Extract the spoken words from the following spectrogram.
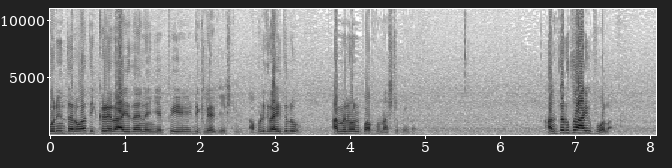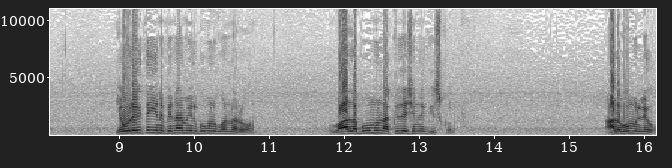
కొనిన తర్వాత ఇక్కడే రాజధాని అని చెప్పి డిక్లేర్ చేసినాడు. అప్పటికి రైతులు అమ్మిన వాళ్ళు పాపం నష్టపోయినారు. అంతటితో ఆగిపోలా. ఎవరైతే ఈయన బినామీలు భూములు కొన్నారో వాళ్ళ భూములను అక్విజేషన్లోకి తీసుకోవాలి. వాళ్ళ భూములు లేవు.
